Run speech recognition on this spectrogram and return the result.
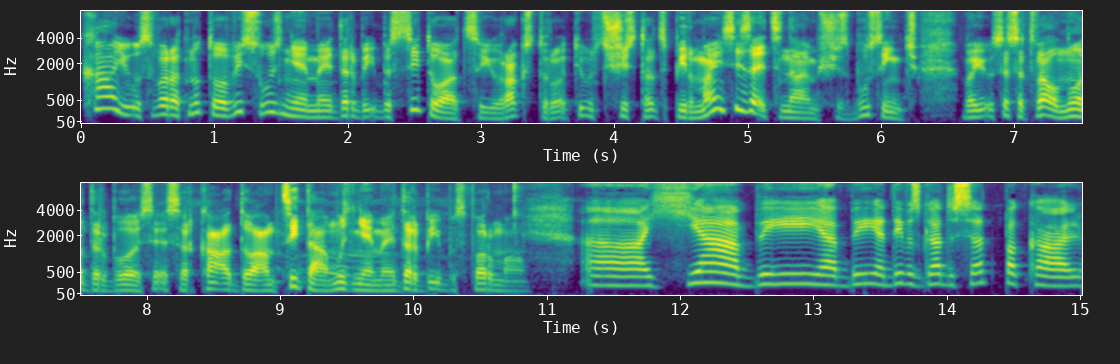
Kā jūs varat nu, to visu uzņēmēju darbības situāciju raksturot? Jums šis tāds pirmais izaicinājums, šis busiņš, vai jūs esat vēl nodarbojusies ar kādām citām uzņēmēju darbības formām? Uh, jā, bija, bija divas gadus atpakaļ,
